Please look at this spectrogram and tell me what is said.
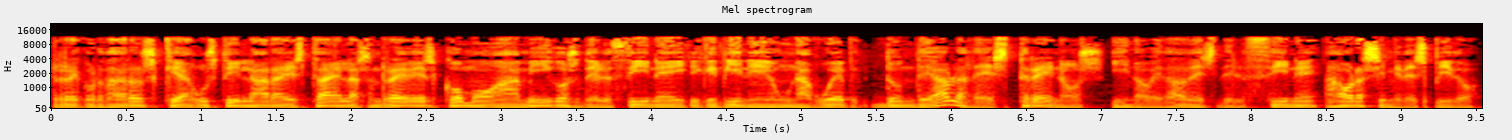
recordaros que Agustín Lara está en las redes como Amigos del Cine y que tiene una web donde habla de estrenos y novedades del cine. Ahora sí me despido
